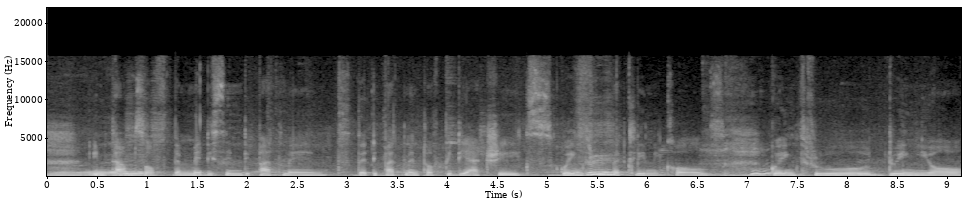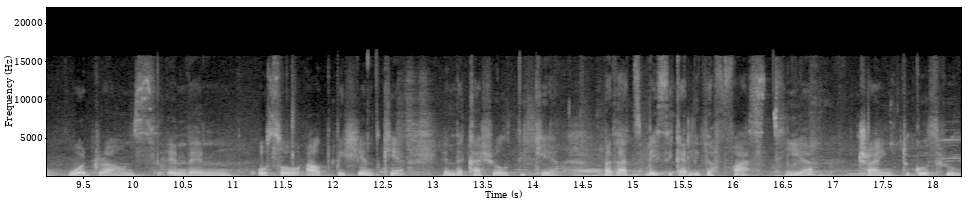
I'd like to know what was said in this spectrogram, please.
in terms of the medicine department, the department of pediatrics, going through the clinicals, going through doing your ward rounds, and then also outpatient care and the casualty care. Oh. But that's basically the first year trying to go through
